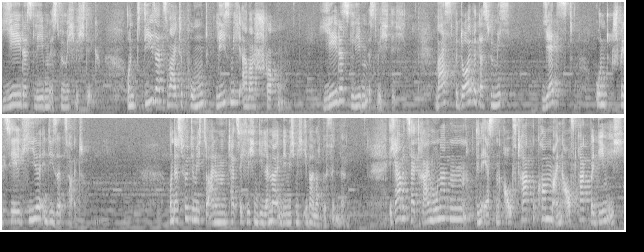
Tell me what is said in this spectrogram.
jedes Leben ist für mich wichtig. Und dieser zweite Punkt ließ mich aber stocken. Jedes Leben ist wichtig. Was bedeutet das für mich jetzt und speziell hier in dieser Zeit? Und das führte mich zu einem tatsächlichen Dilemma, in dem ich mich immer noch befinde. Ich habe seit drei Monaten den ersten Auftrag bekommen, einen Auftrag, bei dem ich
